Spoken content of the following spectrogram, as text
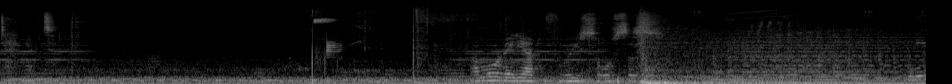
Dang it. I'm already out of resources. New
